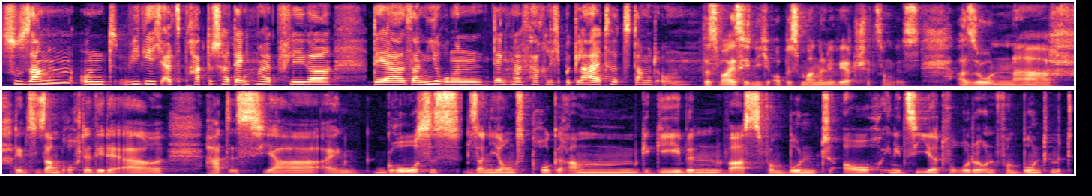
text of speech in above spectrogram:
zusammen? Und wie gehe ich als praktischer Denkmalpfleger der Sanierungen denkmalfachlich begleitet, damit um? Das weiß ich nicht, ob es mangelnde Wertschätzung ist. Also nach dem Zusammenbruch der DDR hat es ja ein großes Sanierungsprogramm gegeben, was vom Bund auch initiiert wurde und vom Bund mit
